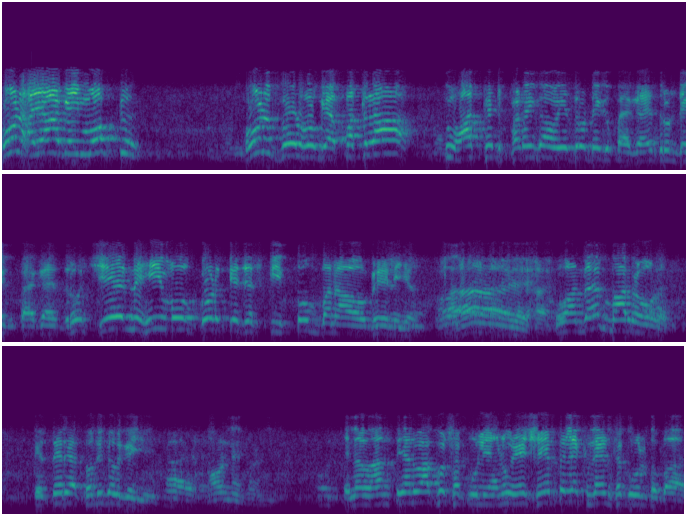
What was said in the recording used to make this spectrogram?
ہوں ہیا گئی مک ہوں گڑ ہو گیا پتلا تو ہاتھ پڑے گا وہ ادھر ڈگ پائے گا ادھر ڈگ پائے گا ادھر۔ یہ نہیں وہ گڑ کے جس کی تم بناؤ بھیلیاں۔ وہ آدھا مر ہونا کہ تیرے ہاتھوں نکل گئی لانتی آخو سکولیاں یہ شیر تے لکھ دین سکول تو باہر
